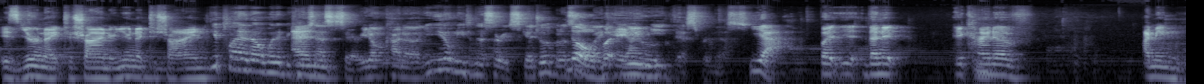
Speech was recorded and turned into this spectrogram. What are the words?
is your night to shine or your night to shine. You plan it out when it becomes And- necessary. You don't kind of you don't need to necessarily schedule it, but it's No, like, but hey, I need this for this. Yeah, but it, then it it hmm. kind of, I mean,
